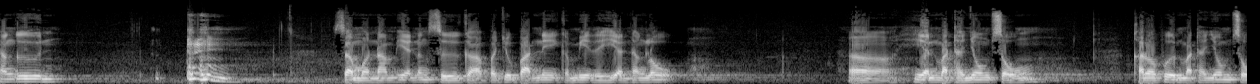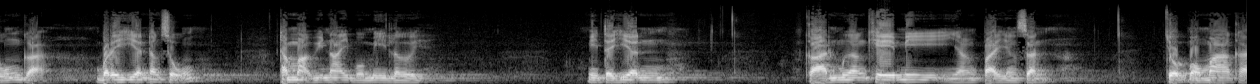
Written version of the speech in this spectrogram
ทางอื่น สมุนนำเฮียนหนังสือกับปัจจุบันนี้ก็มีแต่เฮียนทั้งโลกเเฮียนมัธยมสงฆ์คารวพื้นมัธยมสงฆ์กับบริเฮียนทั้งสงฆ์ธรรมวินัยบ่มีเลย มีแต่เฮียนการเมืองเคมีอย่างไปอย่างสั้นจบออกมาค่ะ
